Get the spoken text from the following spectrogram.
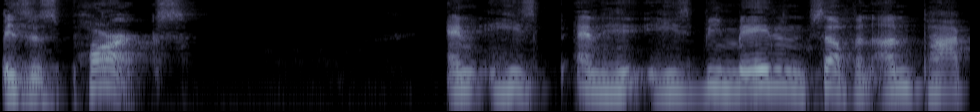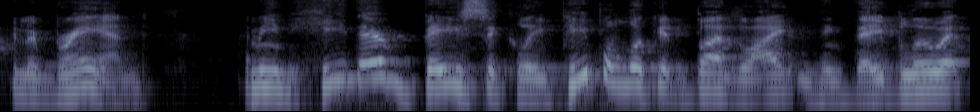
is his parks. And he's and he, he's been made himself an unpopular brand. I mean, he they're basically people look at Bud Light and think they blew it.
